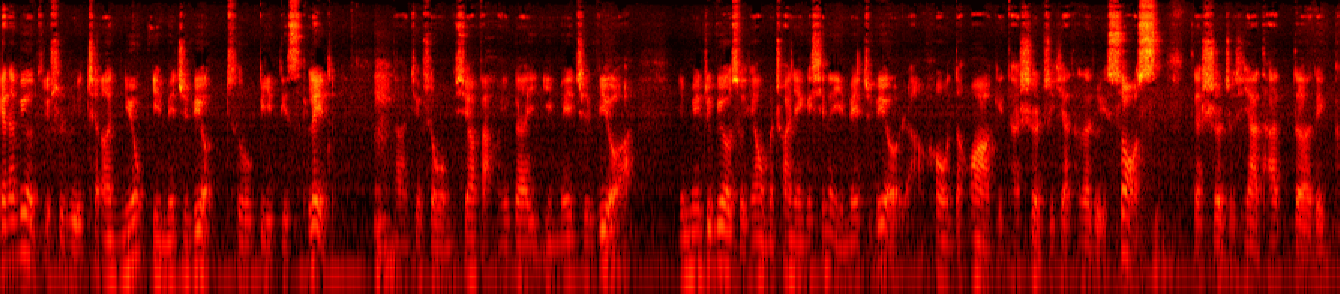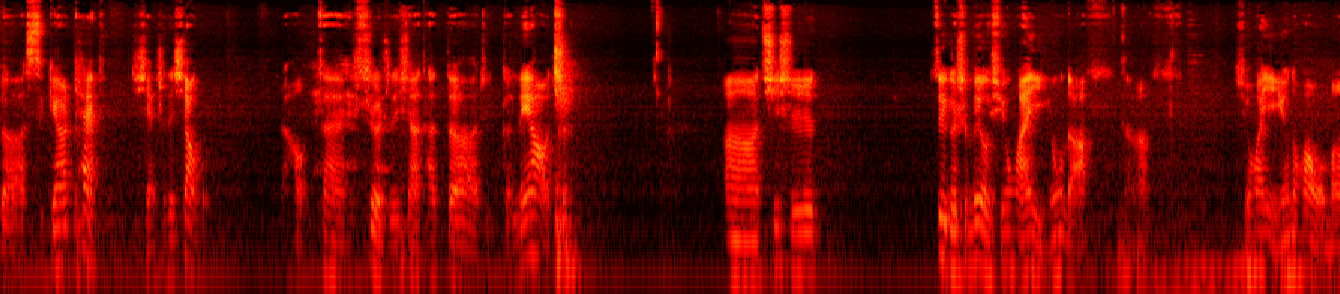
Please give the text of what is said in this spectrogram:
，get view 就是 return a new image view to be displayed，那就是我们需要返回一个 image view 啊，image view 首先我们创建一个新的 image view，然后的话给它设置一下它的 resource，再设置一下它的这个 scale type 显示的效果。然后再设置一下它的这个 layout，嗯，其实这个是没有循环引用的啊，啊，循环引用的话，我们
